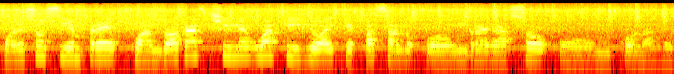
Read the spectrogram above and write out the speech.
Por eso siempre cuando hagas chile guajillo hay que pasarlo por un regazo o un colador.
